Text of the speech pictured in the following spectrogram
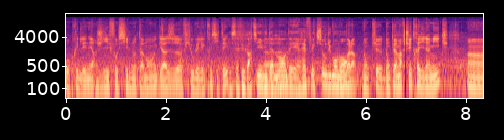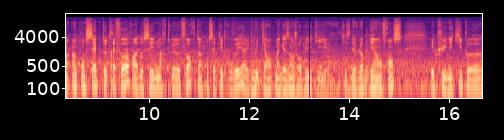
au prix de l'énergie fossile, notamment gaz, euh, fuel, électricité. Et ça fait partie évidemment des réflexions du moment. Voilà, donc, euh, donc un marché très dynamique, un, un concept très fort, adossé à une marque euh, forte, un concept éprouvé avec plus de 40 magasins aujourd'hui qui, euh, qui se développent bien en France. Et puis une équipe euh,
